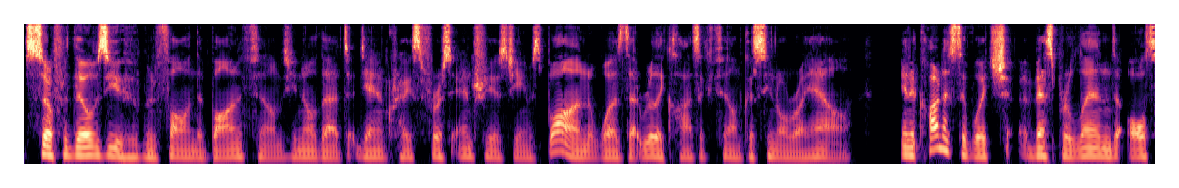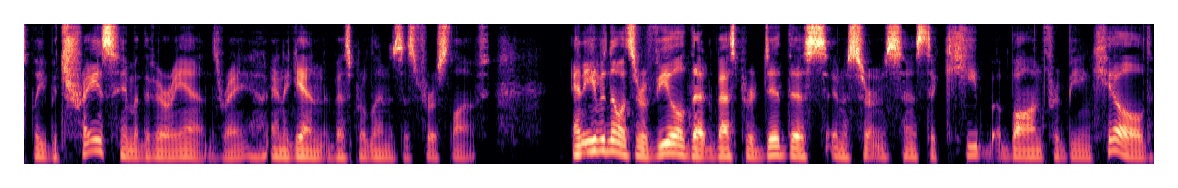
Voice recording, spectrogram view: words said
So for those of you who've been following the Bond films, you know that Daniel Craig's first entry as James Bond was that really classic film Casino Royale, in the context of which Vesper Lynd ultimately betrays him at the very end, right? And again, Vesper Lynd is his first love. And even though it's revealed that Vesper did this in a certain sense to keep Bond from being killed,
